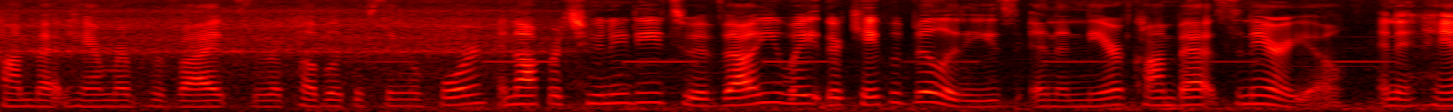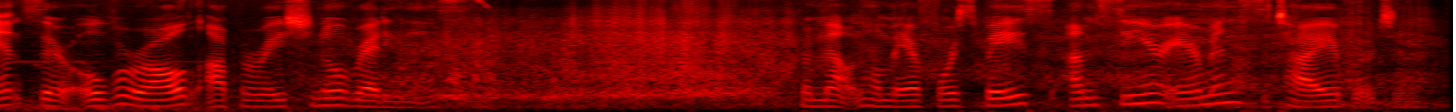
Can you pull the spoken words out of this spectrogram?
Combat Hammer provides the Republic of Singapore an opportunity to evaluate their capabilities in a near combat scenario and enhance their overall operational readiness. From Mountain Home Air Force Base, I'm Senior Airman Satya Burton.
